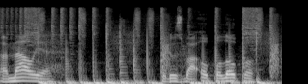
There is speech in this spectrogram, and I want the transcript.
Amalia, produced by Opolopo.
